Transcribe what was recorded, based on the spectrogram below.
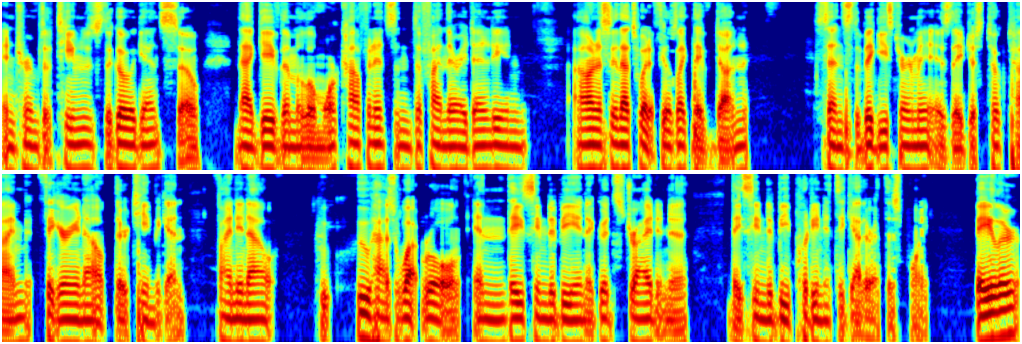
in terms of teams to go against. So that gave them a little more confidence and define their identity. And honestly, that's what it feels like they've done since the Big East tournament. Is they just took time figuring out their team again, finding out who who has what role, and they seem to be in a good stride and a they seem to be putting it together at this point. Baylor,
